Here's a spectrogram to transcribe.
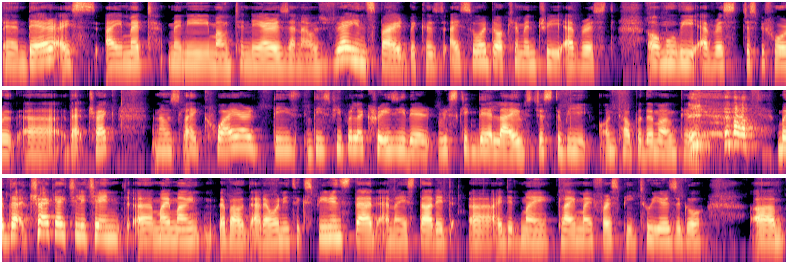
uh, there I, I met many mountaineers, and I was very inspired because I saw a documentary Everest or movie Everest just before uh, that trek, and I was like, why are these these people are crazy? They're risking their lives just to be on top of the mountain. but that trek actually changed uh, my mind about that. I wanted to experience that, and I started. Uh, I did my climb my first peak two years ago um,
